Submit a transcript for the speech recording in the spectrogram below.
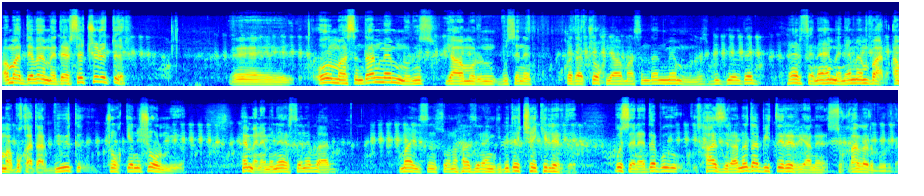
Ama devam ederse çürütür. Ee, olmasından memnunuz. Yağmurun bu sene bu kadar çok yağmasından memnunuz. Bu gölde her sene hemen hemen var ama bu kadar büyük, çok geniş olmuyor. Hemen hemen her sene var. Mayıs'ın sonu Haziran gibi de çekilirdi. Bu sene de bu Haziran'ı da bitirir yani su kalır burada.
